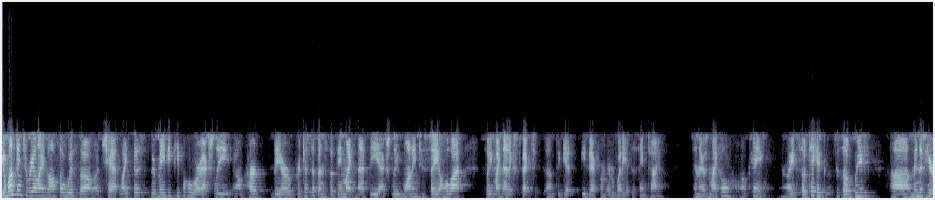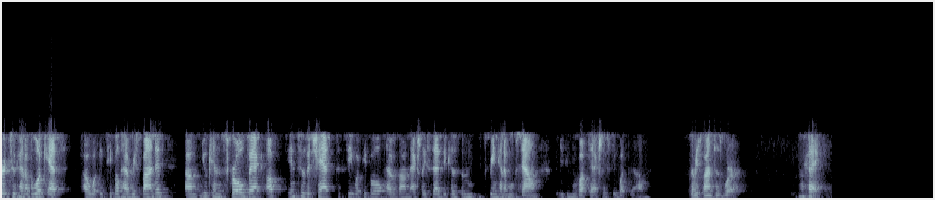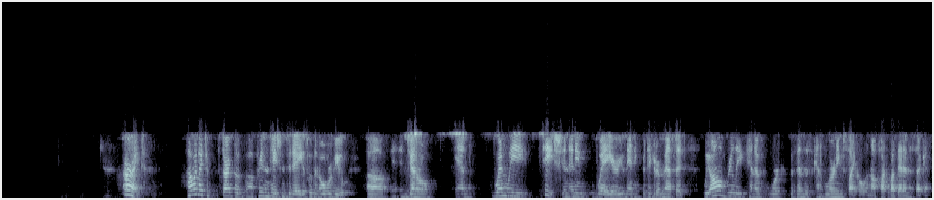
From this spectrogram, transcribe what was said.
Okay, one thing to realize also with uh, a chat like this, there may be people who are actually um, part, they are participants, but they might not be actually wanting to say a whole lot. So you might not expect um, to get feedback from everybody at the same time. And there's Michael. Okay, all right. So take a, just a brief uh, minute here to kind of look at uh, what people have responded. Um, you can scroll back up into the chat to see what people have um, actually said because the screen kind of moves down But you can move up to actually see what um, the responses were. Okay. All right. How I'd like to start the uh, presentation today is with an overview uh, in general. And when we teach in any way or using any particular method, we all really kind of work within this kind of learning cycle, and I'll talk about that in a second.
